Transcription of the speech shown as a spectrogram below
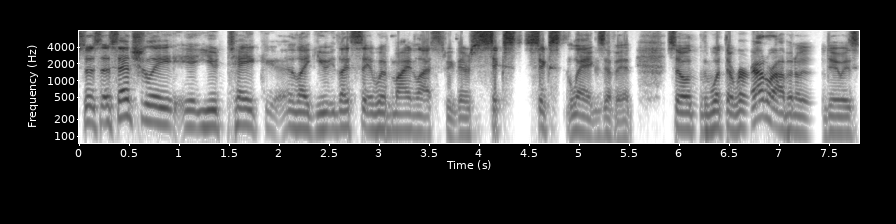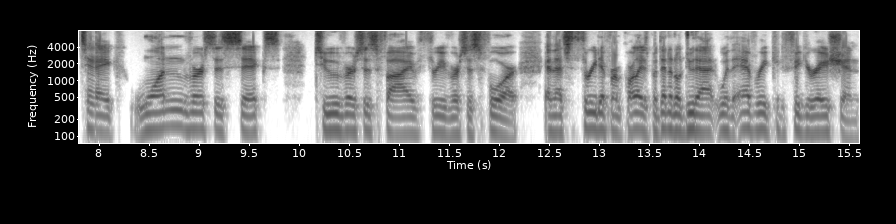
So essentially, you take uh, like you let's say with mine last week. There's six six legs of it. So what the round robin will do is take one versus six, two versus five, three versus four, and that's three different parlays. But then it'll do that with every configuration,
